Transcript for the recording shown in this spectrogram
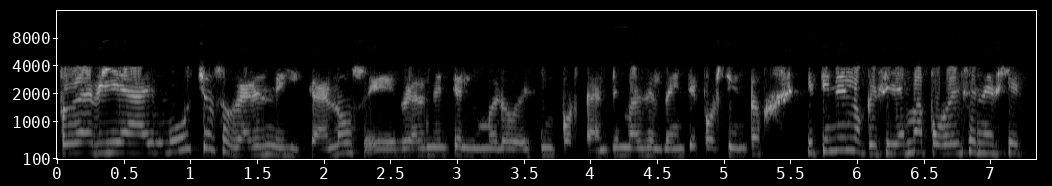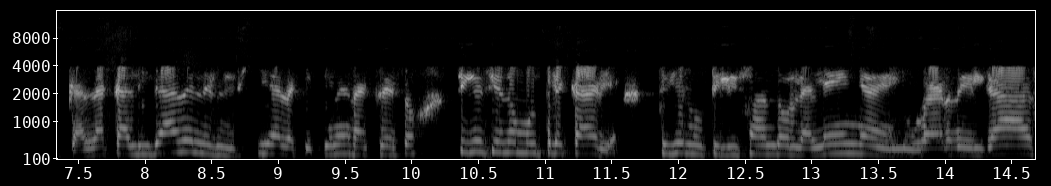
Todavía hay muchos hogares mexicanos, eh, realmente el número es importante, más del 20%, que tienen lo que se llama pobreza energética. La calidad de la energía a la que tienen acceso sigue siendo muy precaria. Siguen utilizando la leña en lugar del gas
